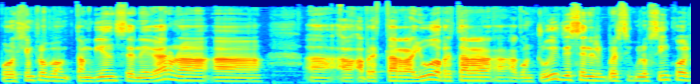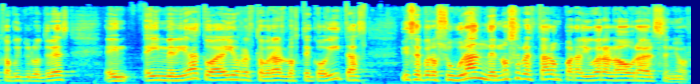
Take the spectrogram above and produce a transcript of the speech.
por ejemplo, también se negaron a, prestar ayuda, a prestar a, construir. Dice en el versículo 5 del capítulo 3, e, e, inmediato a ellos restaurar los tecoitas. Dice, pero sus grandes no se prestaron para ayudar a la obra del Señor.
